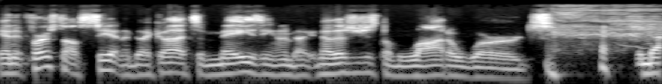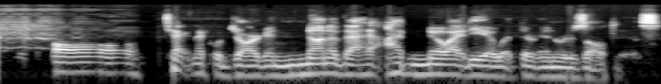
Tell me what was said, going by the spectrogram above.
And at first I'll see it and I'll be like, oh, that's amazing. And I'm like, no, those are just a lot of words. and that's all technical jargon. None of that. I have no idea what their end result is.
